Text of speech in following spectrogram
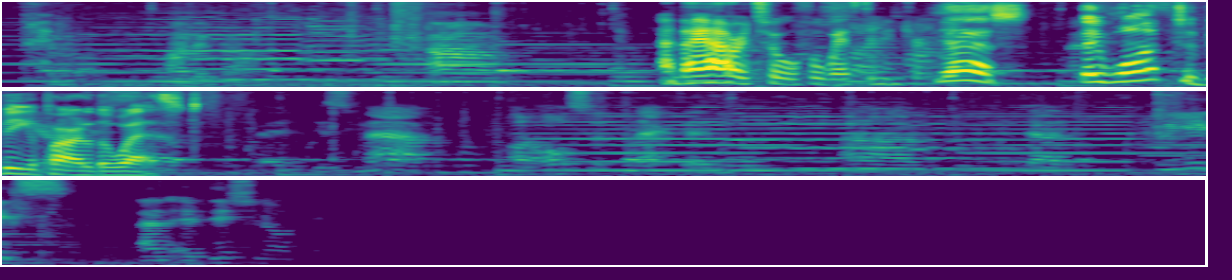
And they are a tool for Western interest. Yes, they want to be a part of the West.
